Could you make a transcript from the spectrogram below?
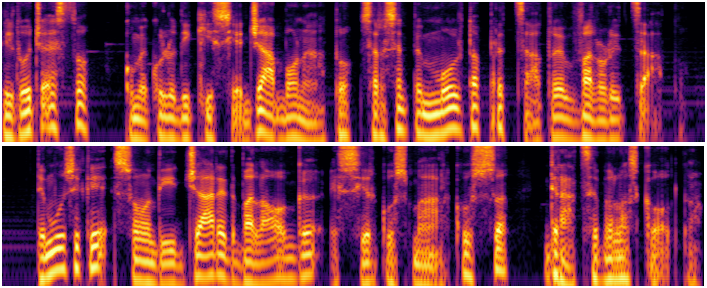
Il tuo gesto, come quello di chi si è già abbonato, sarà sempre molto apprezzato e valorizzato. Le musiche sono di Jared Balog e Circus Marcus. Grazie per l'ascolto.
